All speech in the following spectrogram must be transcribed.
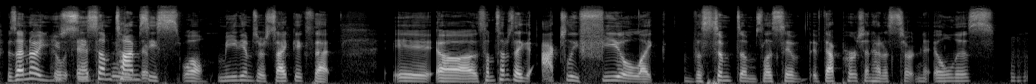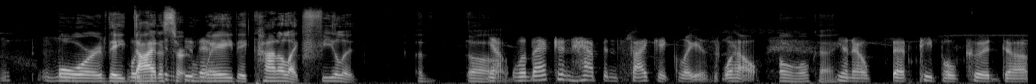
Because I know you So see sometimes these, well, mediums or psychics that eh, uh, sometimes they actually feel like the symptoms. Let's say if, if that person had a certain illness or if they Mm-hmm. Well, died a certain way, they kind of like feel it. Uh, yeah, well, that can happen psychically as well. Oh, okay. you know that people could uh,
